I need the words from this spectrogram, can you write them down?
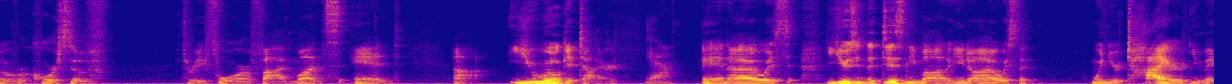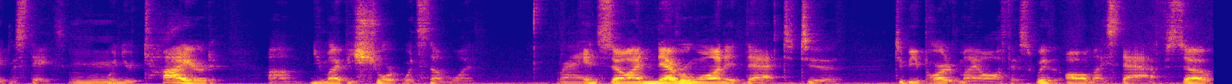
over a course of three four or five months and uh, you will get tired Yeah. and i always using the disney model you know i always think when you're tired you make mistakes Mm-hmm. when you're tired um, you might be short with someone Right. and so I never wanted that to to be part of my office with all my staff. So,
